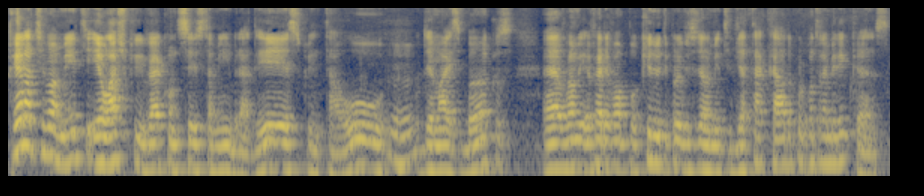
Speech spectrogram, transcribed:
relativamente, eu acho que vai acontecer isso também em Bradesco, em Itaú, uhum. demais bancos, é, vai, levar um pouquinho de provisionamento de atacado por conta americanas.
